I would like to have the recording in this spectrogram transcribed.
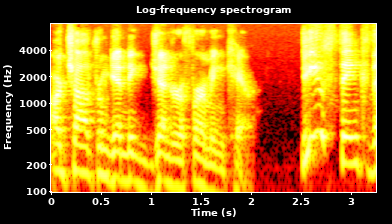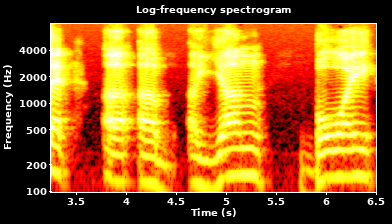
our child from getting gender affirming care. Do you think that a, a, a young boy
